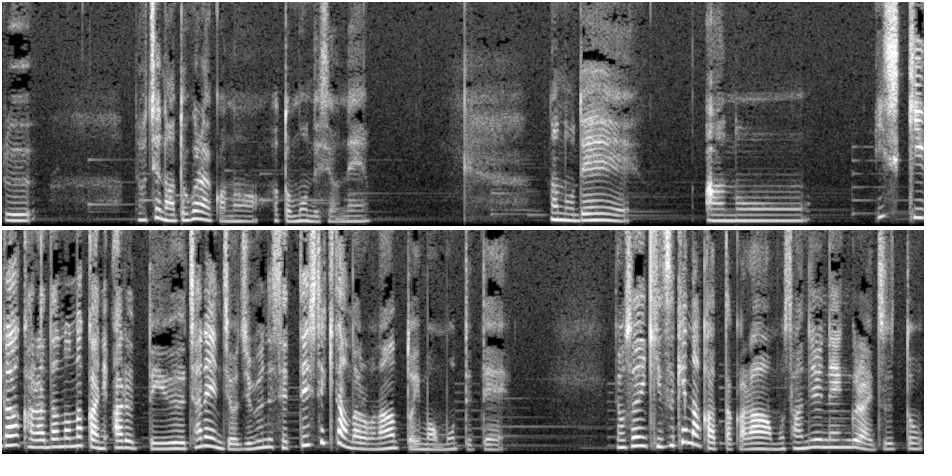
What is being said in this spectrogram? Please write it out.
る幼稚園の後ぐらいかなだと思うんですよね。なのであの意識が体の中にあるっていうチャレンジを自分で設定してきたんだろうなと今思ってて。でもそれに気づけなかったからもう30年ぐらいずっと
